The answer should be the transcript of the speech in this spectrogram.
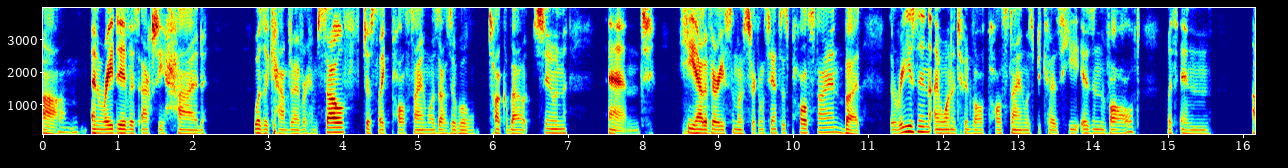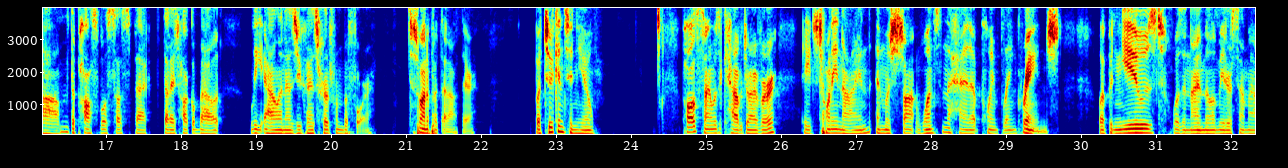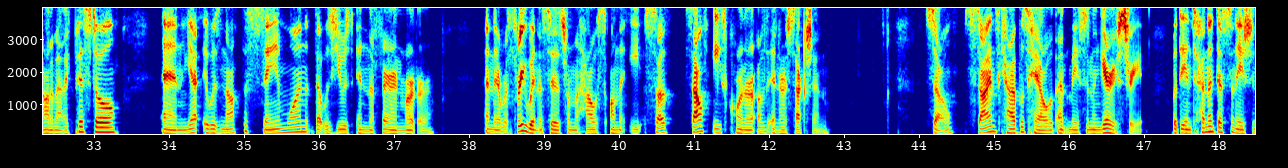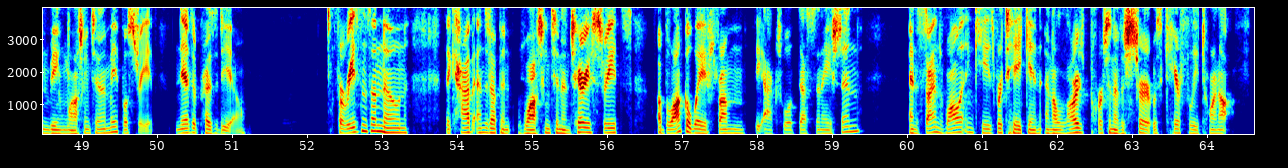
Um, and Ray Davis actually had was a cab driver himself, just like Paul Stine was, as I will talk about soon. And he had a very similar circumstance as Paul Stine. But the reason I wanted to involve Paul Stine was because he is involved within um, the possible suspect that I talk about, Leigh Allen, as you guys heard from before. Just want to put that out there. But to continue, Paul Stine was a cab driver, age 29, and was shot once in the head at point blank range. Weapon used was a 9mm semi automatic pistol, and yet it was not the same one that was used in the Ferrin murder. And there were three witnesses from a house on the south, southeast corner of the intersection. So, Stine's cab was hailed at Mason and Geary Street, with the intended destination being Washington and Maple Street, near the Presidio. For reasons unknown, the cab ended up in Washington and Cherry Streets, a block away from the actual destination, and Stine's wallet and keys were taken, and a large portion of his shirt was carefully torn off.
